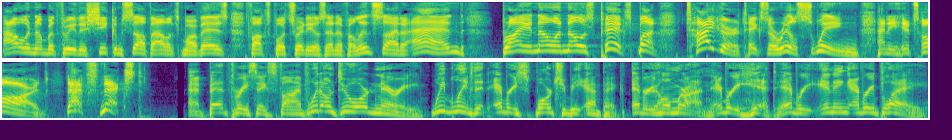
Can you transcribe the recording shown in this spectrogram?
Hour number three: the Sheik himself, Alex Marvez, Fox Sports Radio's NFL insider, and. Brian no one knows picks, but Tiger takes a real swing and he hits hard. That's next. At Bet365, we don't do ordinary. We believe that every sport should be epic. Every home run, every hit, every inning, every play.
